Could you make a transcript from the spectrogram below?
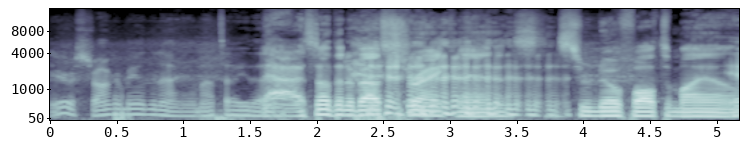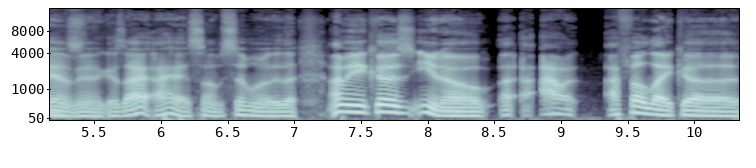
a- you're a stronger man than I am. I'll tell you that. nah, it's nothing about strength, man. It's, it's through no fault of my own. Yeah, man. Because I, I had something similar to that. I mean, because you know, I, I I felt like uh,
